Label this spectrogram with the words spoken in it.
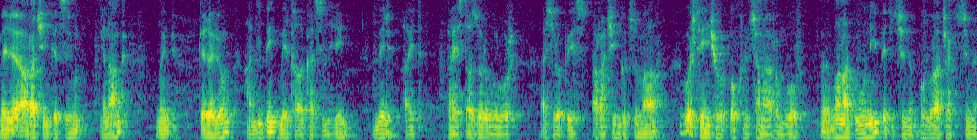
մեր առաջին գծում գնանք նույն տեղերում հանդիպենք մեր քաղաքացիներին, մեր այդ հայաստազորը, որ որ այս րոպեից առաջին գծում է, ոչ թե ինչ որ օգնության առումով, բանակը ունի պետությունը բոլոր աջակցությունը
